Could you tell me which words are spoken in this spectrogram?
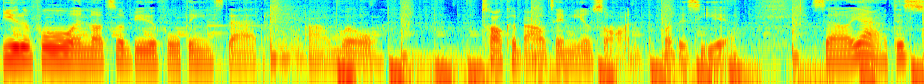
beautiful and not so beautiful things that um, we'll talk about and muse on for this year. So, yeah, this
